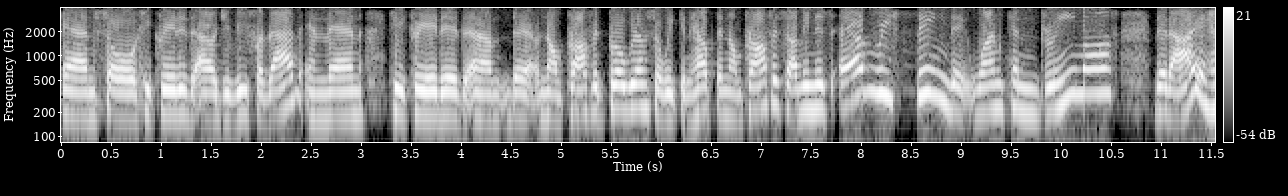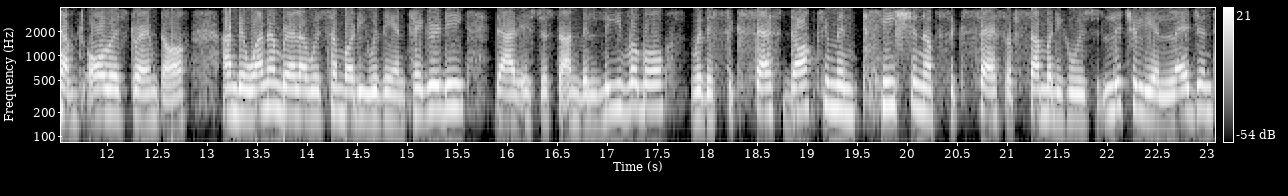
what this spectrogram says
and so he created RGV for that, and then he created um, the nonprofit program so we can help the nonprofits. So, I mean, it's everything that one can dream of that I have always dreamed of under one umbrella with somebody with the integrity that is just unbelievable, with the success documentation of success of somebody who is literally a legend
